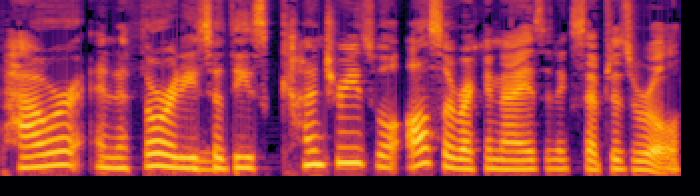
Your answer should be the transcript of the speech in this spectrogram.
power and authority mm-hmm. so these countries will also recognize and accept his rule.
